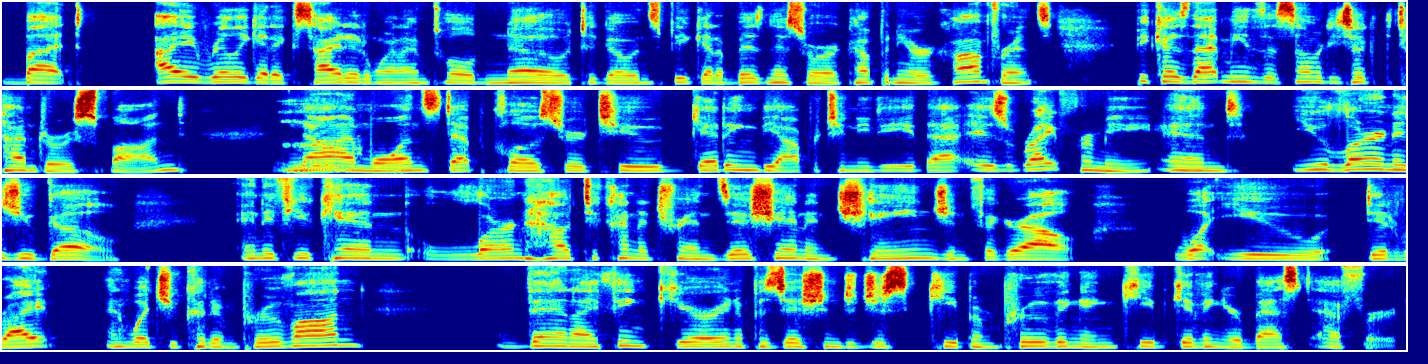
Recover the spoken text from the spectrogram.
but I really get excited when I'm told no to go and speak at a business or a company or a conference because that means that somebody took the time to respond. Mm-hmm. Now I'm one step closer to getting the opportunity that is right for me. And you learn as you go. And if you can learn how to kind of transition and change and figure out what you did right and what you could improve on, then I think you're in a position to just keep improving and keep giving your best effort.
